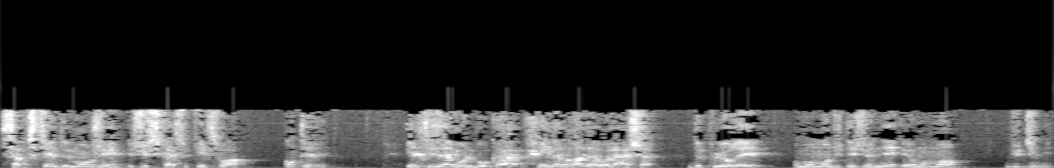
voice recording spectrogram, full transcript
s'abstiennent de manger jusqu'à ce qu'il soit enterré. De pleurer au moment du déjeuner et au moment du dîner.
